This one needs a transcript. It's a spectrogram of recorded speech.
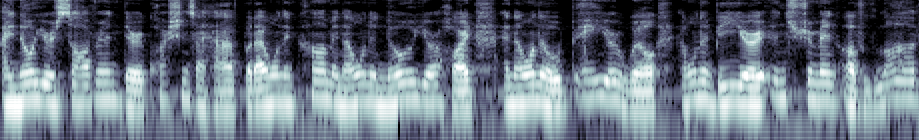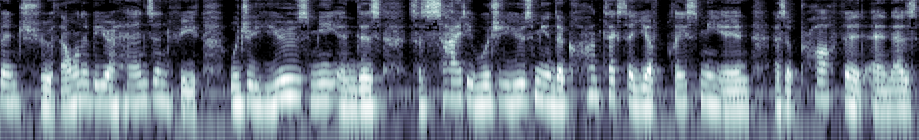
I know you're sovereign. There are questions I have, but I want to come and I want to know your heart and I want to obey your will. I want to be your instrument of love and truth. I want to be your hands and feet. Would you use me in this society? Would you use me in the context that you have placed me in as a prophet and as,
